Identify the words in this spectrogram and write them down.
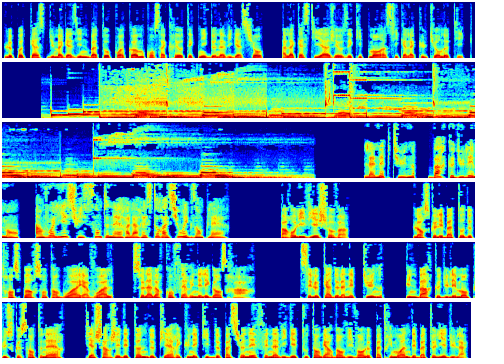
le podcast du magazine bateau.com consacré aux techniques de navigation, à l'accastillage et aux équipements ainsi qu'à la culture nautique. La Neptune, barque du Léman, un voilier suisse centenaire à la restauration exemplaire. Par Olivier Chauvin. Lorsque les bateaux de transport sont en bois et à voile, cela leur confère une élégance rare. C'est le cas de la Neptune, une barque du Léman plus que centenaire, qui a chargé des tonnes de pierres et qu'une équipe de passionnés fait naviguer tout en gardant vivant le patrimoine des bateliers du lac.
